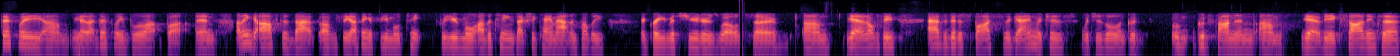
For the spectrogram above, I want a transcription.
definitely um, yeah, that definitely blew up. But and I think after that, obviously, I think a few more te- few more other teams actually came out and probably agreed with shooter as well. So um, yeah, it obviously adds a bit of spice to the game, which is which is all in good good fun and um, yeah, it'll be exciting to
